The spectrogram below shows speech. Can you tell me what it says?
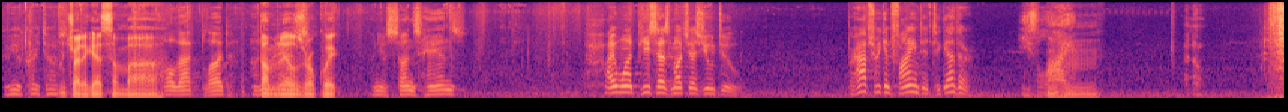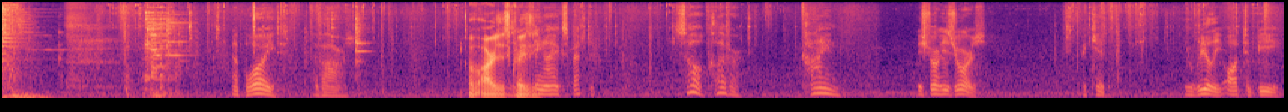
Do you, Kratos? Let me try to get some uh, All that blood on thumbnails hands, real quick. on your son's hands. I want peace as much as you do. Perhaps we can find it together. He's lying. I That boy of ours. Of ours is crazy. Everything I expected. So clever, kind. You sure he's yours? A kid. You really ought to be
